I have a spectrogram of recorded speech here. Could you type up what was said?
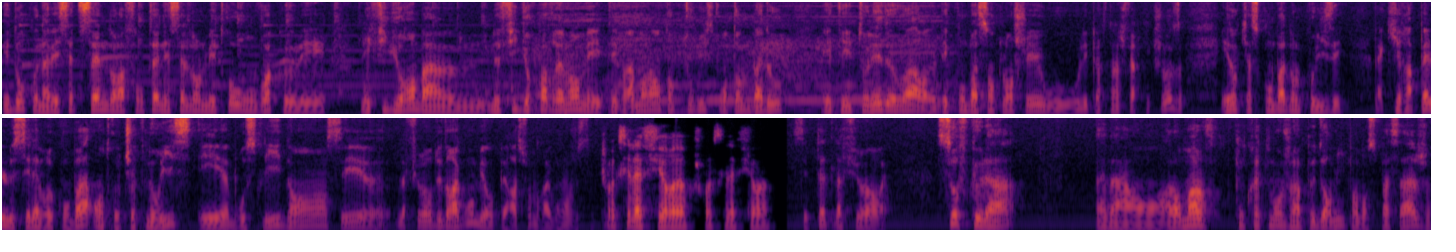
Et donc, on avait cette scène dans la fontaine et celle dans le métro où on voit que les, les figurants ben, euh, ne figurent pas vraiment, mais étaient vraiment là en tant que touristes ou en tant que badauds et étaient étonnés de voir euh, des combats s'enclencher ou les personnages faire quelque chose. Et donc, il y a ce combat dans le Colisée, ben, qui rappelle le célèbre combat entre Chuck Norris et euh, Bruce Lee dans c'est euh, La Fureur du Dragon, ou bien Opération Dragon, je sais Je plus. crois que c'est la fureur. Je crois que c'est la fureur. C'est peut-être La Fureur, ouais. Sauf que là, eh ben, on- alors moi, concrètement, j'ai un peu dormi pendant ce passage,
